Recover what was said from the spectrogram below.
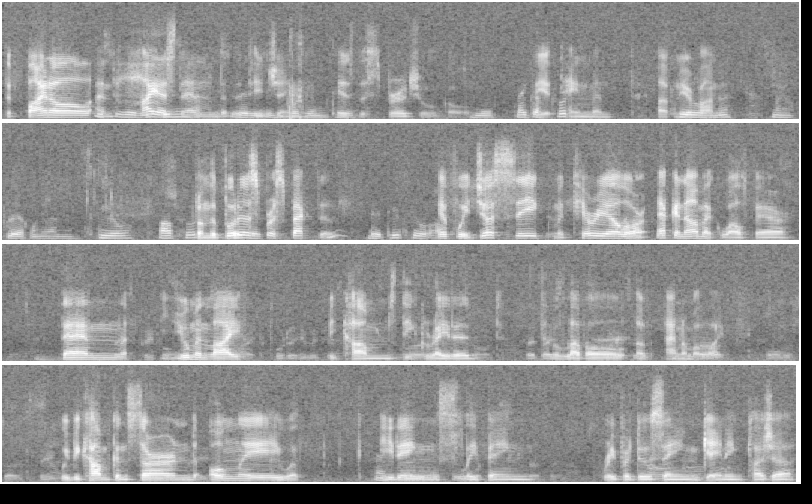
The final and highest end of the teaching is the spiritual goal, the attainment of nirvana. From the Buddhist perspective, if we just seek material or economic welfare, then human life becomes degraded to the level of animal life. We become concerned only with eating, sleeping, reproducing, gaining pleasure,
